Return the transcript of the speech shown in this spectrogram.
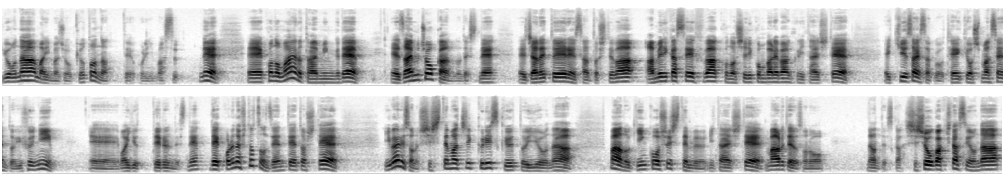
うような、まあ、今状況となっております。で、えーこの前のタイミングで、えー財務長官のですねジャネット・イエレンさんとしてはアメリカ政府はこのシリコンバレーバンクに対して救済策を提供しませんというふうに、えーまあ、言ってるんですね。でこれの一つの前提としていわゆるそのシステマチックリスクというような、まあ、あの銀行システムに対して、まあ、ある程度その何ですか？支障がきたすような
